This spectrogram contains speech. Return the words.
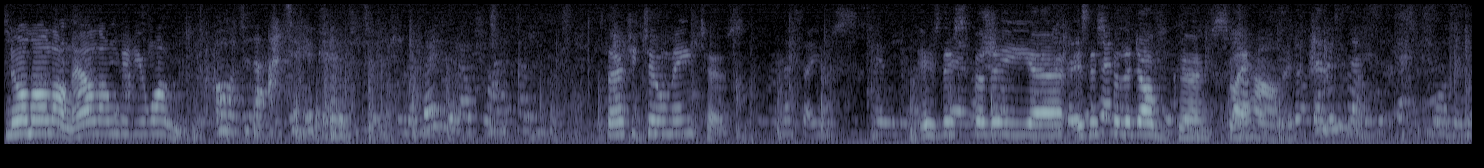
No more long. How long did you want? Oh, to the attic again. 32 metres. Unless I use Is this for the uh, is this for the dog uh, sleigh harness? There isn't any more than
